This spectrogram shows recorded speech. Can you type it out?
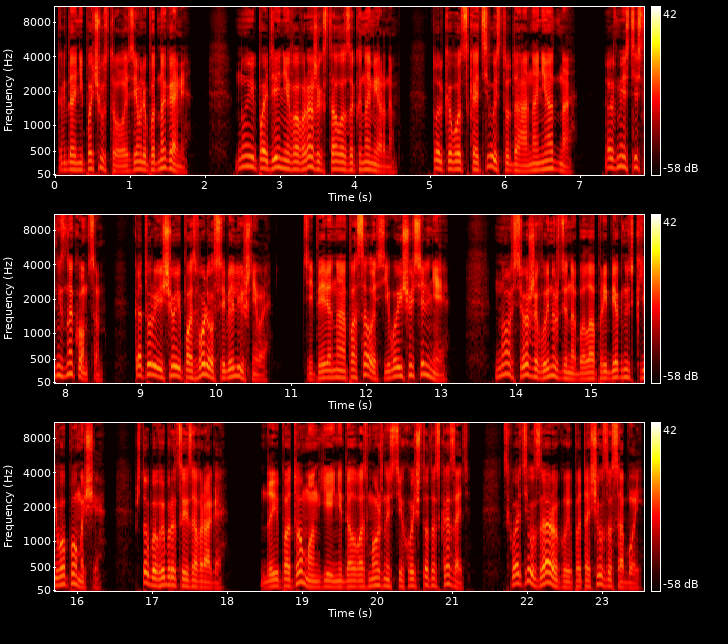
когда не почувствовала землю под ногами. Ну и падение во вражек стало закономерным. Только вот скатилась туда она не одна, а вместе с незнакомцем, который еще и позволил себе лишнего. Теперь она опасалась его еще сильнее. Но все же вынуждена была прибегнуть к его помощи, чтобы выбраться из оврага. Да и потом он ей не дал возможности хоть что-то сказать. Схватил за руку и потащил за собой.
